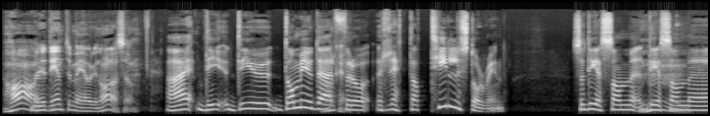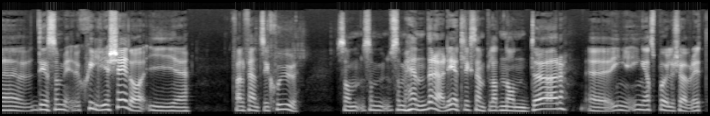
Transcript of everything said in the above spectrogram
Jaha, Men- är det inte med i original alltså? Nej, det, det är ju, de är ju där Okej. för att rätta till storyn. Så det som, det som, eh, det som skiljer sig då i Final Fantasy 7 som, som, som händer här, det är till exempel att någon dör, inga, inga spoilers övrigt.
